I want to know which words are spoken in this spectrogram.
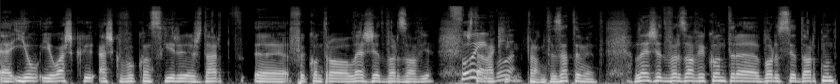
uh, e eu, eu acho, que, acho que vou conseguir ajudar-te. foi contra o Legia de Varsóvia. Foi, Estava boa. aqui. Pronto, exatamente. Legia de Varsóvia contra Borussia Dortmund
